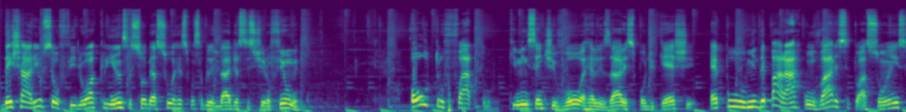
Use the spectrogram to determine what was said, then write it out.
deixaria o seu filho ou a criança sob a sua responsabilidade assistir o filme? Outro fato que me incentivou a realizar esse podcast é por me deparar com várias situações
